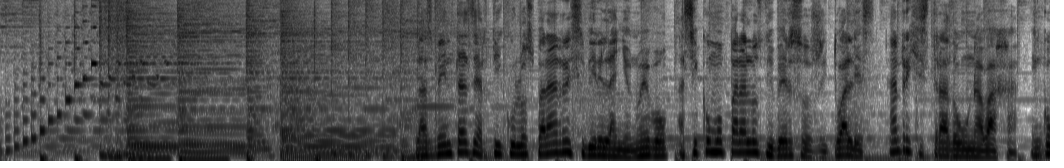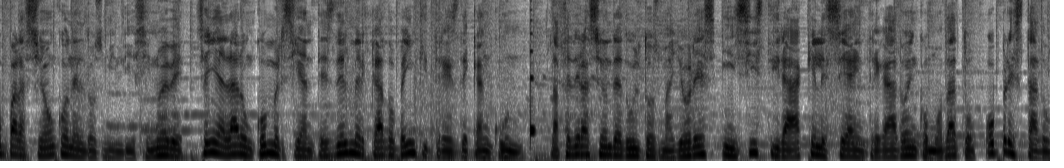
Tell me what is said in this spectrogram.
Thank you. Las ventas de artículos para recibir el año nuevo, así como para los diversos rituales, han registrado una baja en comparación con el 2019, señalaron comerciantes del mercado 23 de Cancún. La Federación de Adultos Mayores insistirá que les sea entregado en comodato o prestado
